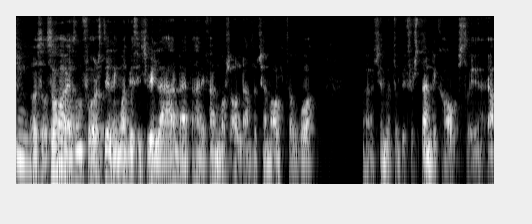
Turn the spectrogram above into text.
Mm. Og så, så, har jeg en sånn forestilling om at hvis ikke vi lærer dette her i femårsalderen, så kommer alt til å gå eh, kommer til å bli fullstendig kaos. Og, ja.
